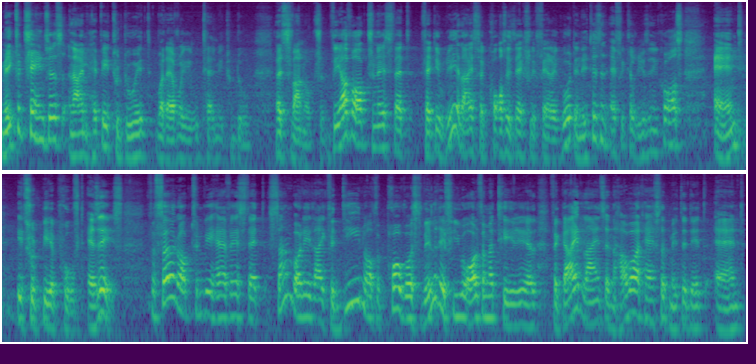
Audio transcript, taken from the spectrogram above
make the changes, and I'm happy to do it, whatever you tell me to do. That's one option. The other option is that, that you realize the course is actually very good, and it is an ethical reasoning course, and it should be approved as is. The third option we have is that somebody like the dean or the provost will review all the material, the guidelines, and how Howard has submitted it, and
